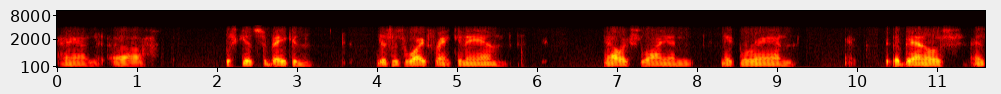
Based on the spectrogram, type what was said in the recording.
and uh, let's get bacon. This is why Frank Canan, Alex Lyon, Nick Moran, the Banos, and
